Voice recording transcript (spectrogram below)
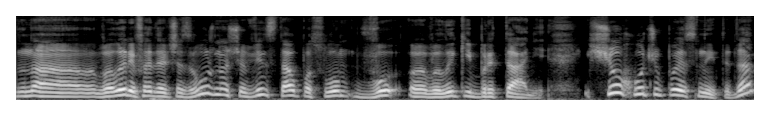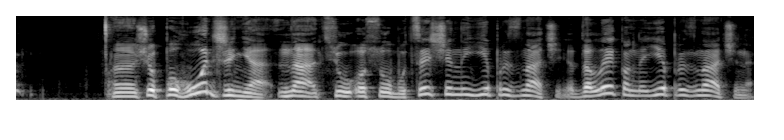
на Валерія Федоровича Залужного, щоб він став послом в е, Великій Британії. Що хочу пояснити, да? Е, що погодження на цю особу це ще не є призначення, далеко не є призначення.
